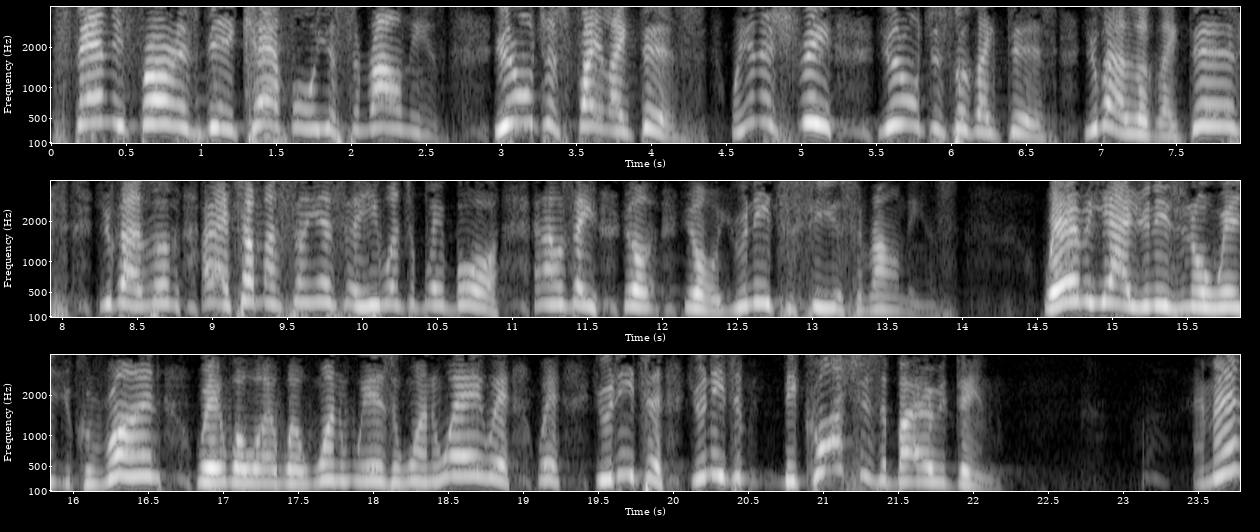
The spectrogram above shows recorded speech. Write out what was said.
Standing firm is being careful with your surroundings. You don't just fight like this. When you're in the street, you don't just look like this. You gotta look like this. You gotta look. I, I told my son yesterday he went to play ball, and I was like, yo, yo, you need to see your surroundings. Wherever you are, you need to know where you can run, where, where, where, where one way is one way, where, where you need to, you need to be cautious about everything. Amen?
